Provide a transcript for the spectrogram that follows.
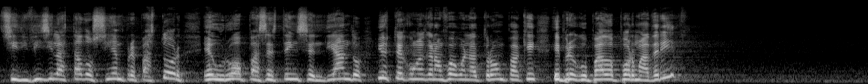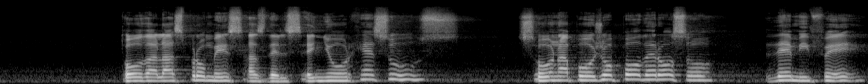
si difícil ha estado siempre, pastor, Europa se está incendiando y usted con el gran fuego en la trompa aquí y preocupado por Madrid. Todas las promesas del Señor Jesús son apoyo poderoso de mi fe.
